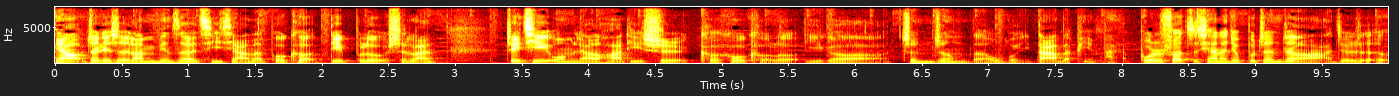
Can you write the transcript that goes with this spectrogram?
你好，这里是蓝莓评测旗下的播客 Deep Blue 深蓝。这期我们聊的话题是可口可乐，一个真正的伟大的品牌。不是说之前的就不真正啊，就是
